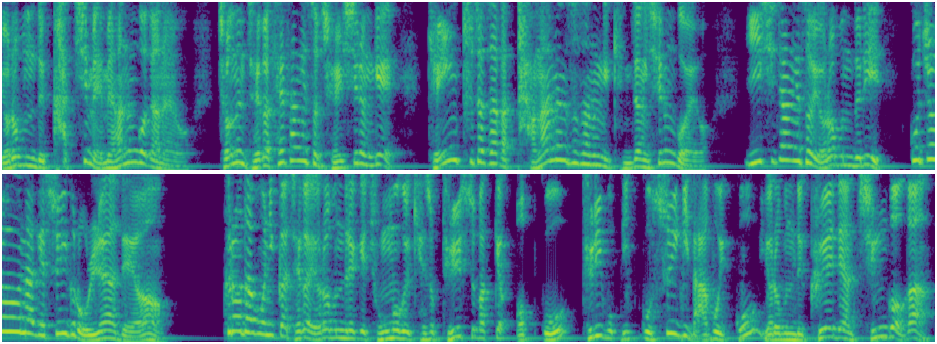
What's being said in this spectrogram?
여러분들 같이 매매하는 거잖아요. 저는 제가 세상에서 제일 싫은 게 개인 투자자가 당하면서 사는 게 굉장히 싫은 거예요. 이 시장에서 여러분들이 꾸준하게 수익을 올려야 돼요. 그러다 보니까 제가 여러분들에게 종목을 계속 드릴 수밖에 없고 드리고 있고 수익이 나고 있고 여러분들 그에 대한 증거가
